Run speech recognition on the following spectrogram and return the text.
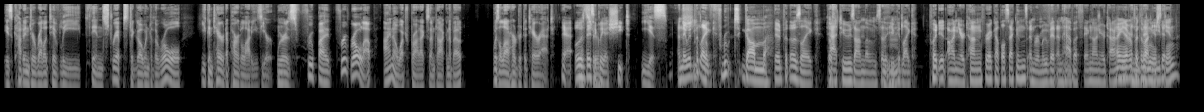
is cut into relatively thin strips to go into the roll, you can tear it apart a lot easier. Whereas fruit by fruit roll up, I know what products I'm talking about, was a lot harder to tear at. Yeah. Well, it was That's true. basically a sheet. Yes. And they would put like fruit gum. they would put those like Those- tattoos on them so that you Mhm. could like put it on your tongue for a couple seconds and remove it and have a thing on your tongue. Oh, you never put them on your eat it. skin?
